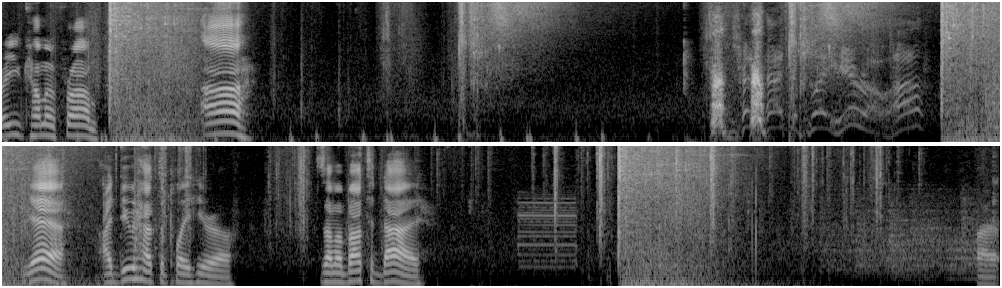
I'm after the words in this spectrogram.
Where are you coming from? Ah. Huh? Yeah, I do have to play hero. Because I'm about to die. Alright.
